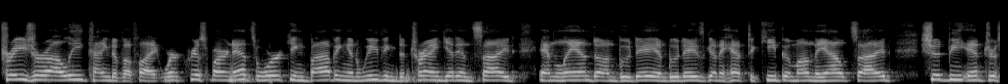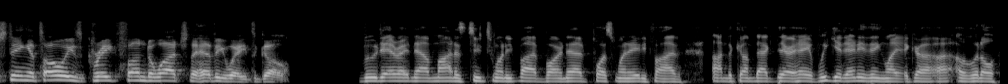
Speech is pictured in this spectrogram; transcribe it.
Frazier Ali kind of a fight where Chris Barnett's working, bobbing, and weaving to try and get inside and land on Buday, and Buday's going to have to keep him on the outside. Should be interesting. It's always great fun to watch the heavyweights go. Buday right now minus 225, Barnett plus 185 on the comeback there. Hey, if we get anything like a, a little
